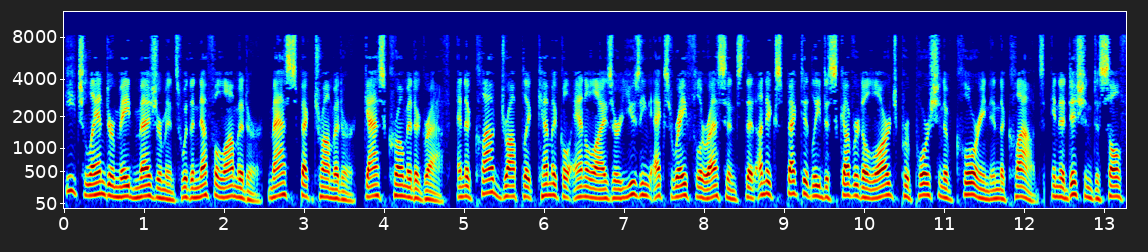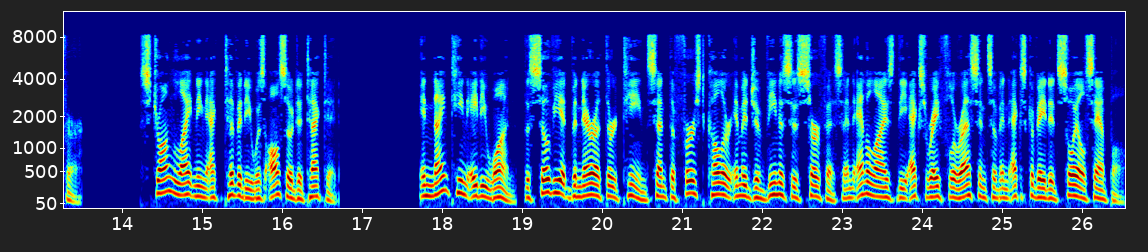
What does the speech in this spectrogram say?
Each lander made measurements with a nephelometer, mass spectrometer, gas chromatograph, and a cloud droplet chemical analyzer using X-ray fluorescence that unexpectedly discovered a large proportion of chlorine in the clouds, in addition to sulfur. Strong lightning activity was also detected. In 1981, the Soviet Venera 13 sent the first color image of Venus's surface and analyzed the X-ray fluorescence of an excavated soil sample.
